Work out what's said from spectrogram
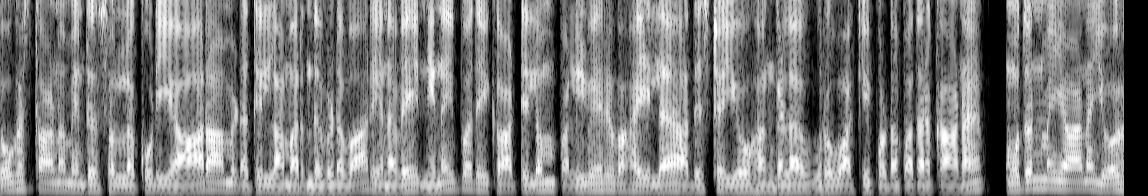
யோக யோகஸ்தானம் என்று சொல்லக்கூடிய ஆறாம் இடத்தில் அமர்ந்து விடுவார். எனவே நினைப்பதை காட்டிலும் பல்வேறு வகையில அதிர்ஷ்ட யோகங்களை உருவாக்கி கொடுப்பதற்கான முதன்மையான யோக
